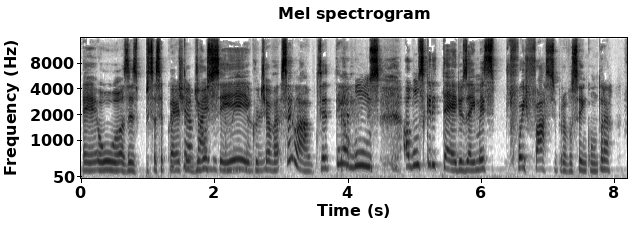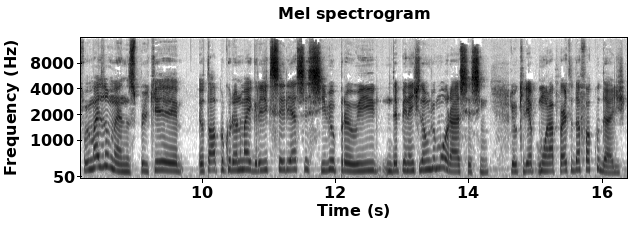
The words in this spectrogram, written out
É, ou às vezes precisa ser perto de você, também, curtir a vibe. Sei lá, você tem alguns, alguns critérios aí, mas foi fácil pra você encontrar? Foi mais ou menos, porque eu tava procurando uma igreja que seria acessível pra eu ir, independente de onde eu morasse, assim. Eu queria morar perto da faculdade.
